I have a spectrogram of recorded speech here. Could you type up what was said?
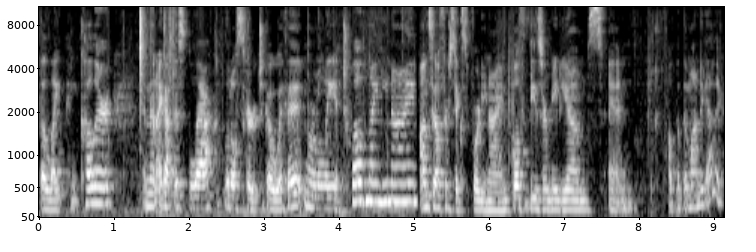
the light pink color. And then I got this black little skirt to go with it, normally at $12.99, on sale for $6.49. Both of these are mediums, and I'll put them on together.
